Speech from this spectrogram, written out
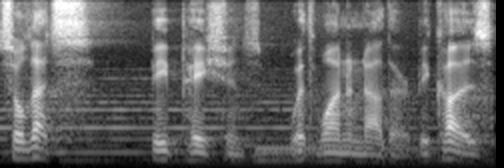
So let's be patient with one another because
